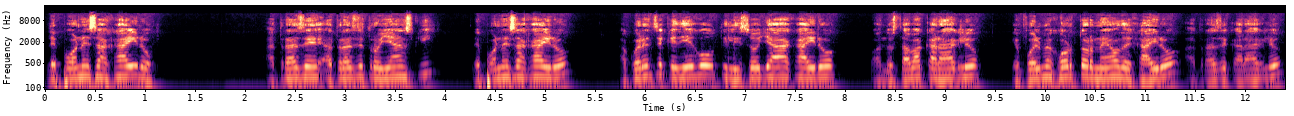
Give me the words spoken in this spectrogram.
le pones a Jairo atrás de, atrás de Troyansky, le pones a Jairo? Acuérdense que Diego utilizó ya a Jairo cuando estaba Caraglio, que fue el mejor torneo de Jairo, atrás de Caraglio.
